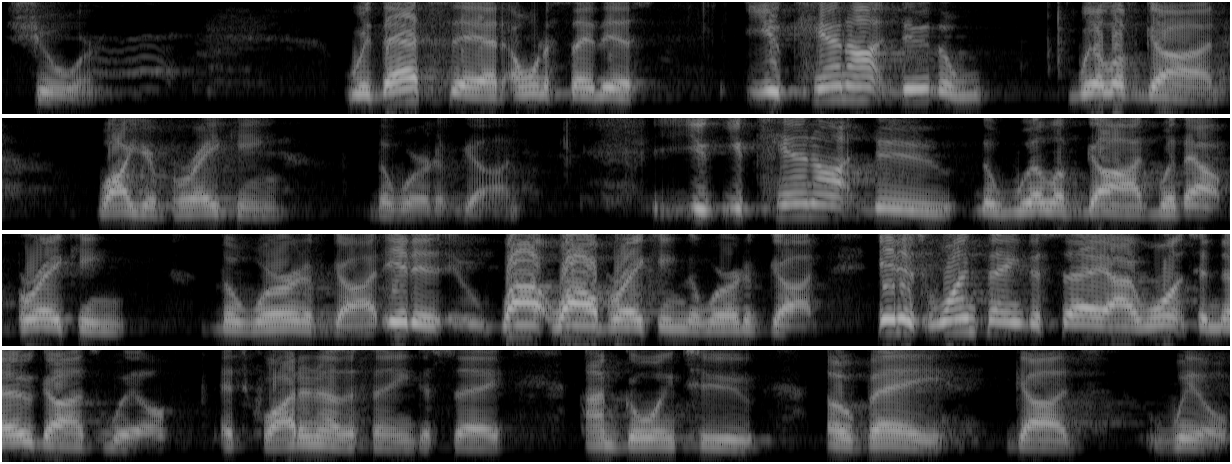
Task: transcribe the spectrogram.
sure. With that said, I want to say this you cannot do the will of God while you're breaking the Word of God. You, you cannot do the will of God without breaking the Word of God. It is while, while breaking the Word of God. It is one thing to say, I want to know God's will. It's quite another thing to say, I'm going to obey God's will.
